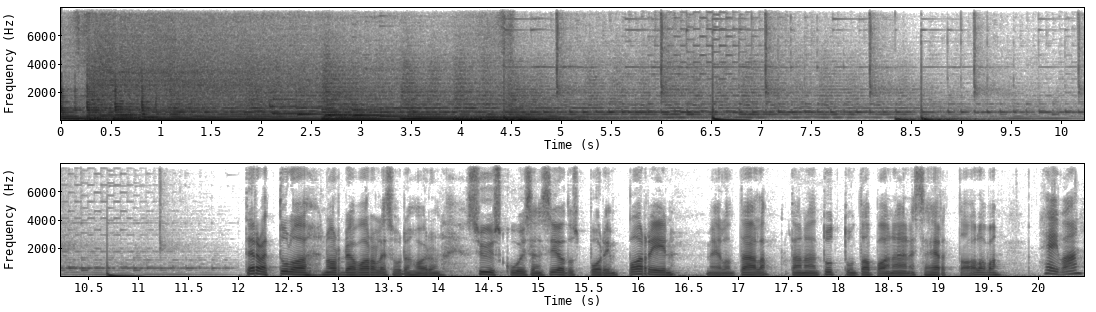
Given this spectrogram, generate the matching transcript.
Tervetuloa Nordea varallisuudenhoidon syyskuisen sijoituspodin pariin. Meillä on täällä tänään tuttuun tapaan äänessä Hertta Alava. Hei vaan.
